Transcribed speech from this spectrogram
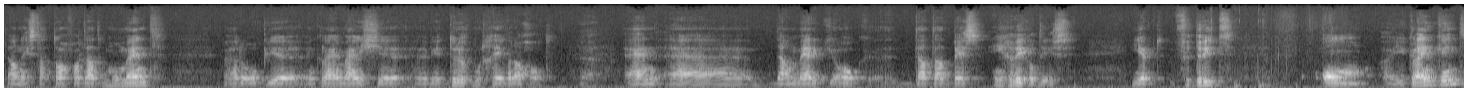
dan is dat toch wel dat moment waarop je een klein meisje weer terug moet geven aan God. ja. En eh, dan merk je ook dat dat best ingewikkeld is. Je hebt verdriet om eh, je kleinkind,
